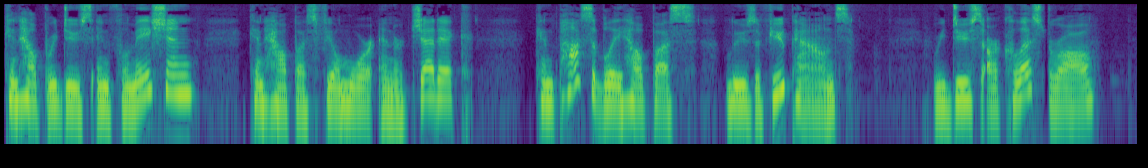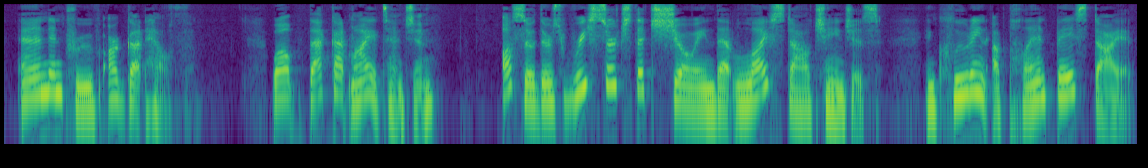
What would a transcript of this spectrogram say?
can help reduce inflammation, can help us feel more energetic, can possibly help us lose a few pounds, reduce our cholesterol, and improve our gut health. Well, that got my attention. Also, there's research that's showing that lifestyle changes, including a plant based diet,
